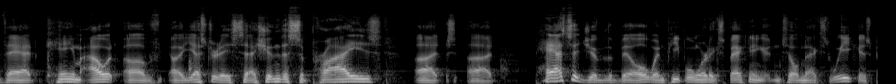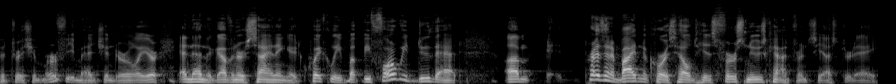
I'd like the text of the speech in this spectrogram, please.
that came out of uh, yesterday's session, the surprise uh, uh, passage of the bill when people weren't expecting it until next week, as Patricia Murphy mentioned earlier, and then the governor signing it quickly. But before we do that, um, President Biden, of course, held his first news conference yesterday,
